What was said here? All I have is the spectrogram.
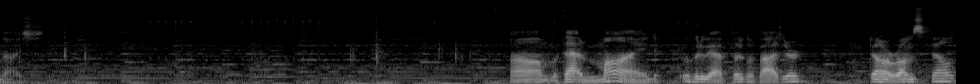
Nice. Um, with that in mind, ooh, who do we have? Political advisor? Donald Rumsfeld?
